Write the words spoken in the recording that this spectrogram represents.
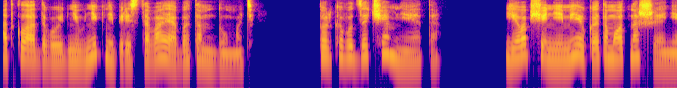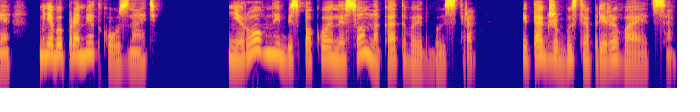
Откладываю дневник, не переставая об этом думать. Только вот зачем мне это? Я вообще не имею к этому отношения. Мне бы про метку узнать. Неровный, беспокойный сон накатывает быстро. И также быстро прерывается.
